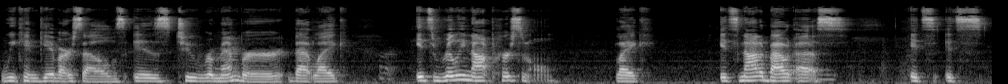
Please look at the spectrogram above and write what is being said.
we can give ourselves is to remember that like it's really not personal. Like it's not about us. It's it's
